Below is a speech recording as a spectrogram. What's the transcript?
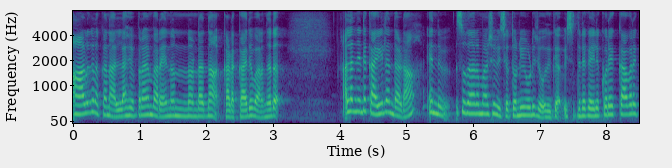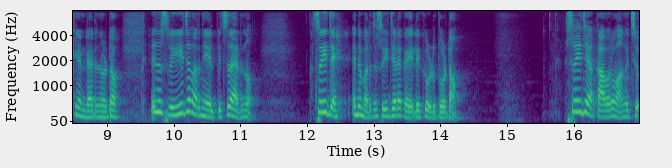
ആളുകളൊക്കെ നല്ല അഭിപ്രായം പറയുന്നുണ്ടെന്നാണ് കടക്കാർ പറഞ്ഞത്. അല്ല നിന്റെ കയ്യിലെന്താടാ? എന്ന് സുധാകരൻ മാഷി വിശ്വത്തോണിയോട് ചോദിക്കുക. വിശ്വത്തിന്റെ കയ്യിൽ കുറേ കവറൊക്കെ ഉണ്ടായിരുന്നു കേട്ടോ. ഇത് ശ്രീജ പറഞ്ഞ് ഏൽപ്പിച്ചതായിരുന്നു. ശ്രീജെ എന്ന് പറഞ്ഞ് ശ്രീജയുടെ കയ്യിലേക്ക് കൊടുത്തു കേട്ടോ. ശ്രീജ കവർ വാങ്ങിച്ചു.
